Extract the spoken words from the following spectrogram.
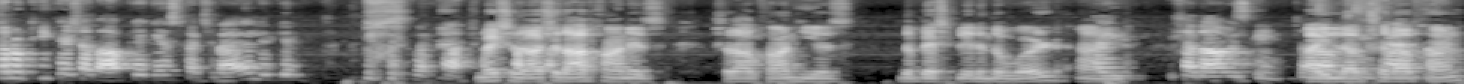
چلو ٹھیک ہے شاید آپ کے اگینسٹ کچرا ہے لیکن میں شاداب شاداب خان از شاداب خان ہی is the best player in the world and Shadab is king I love Shadab Khan.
